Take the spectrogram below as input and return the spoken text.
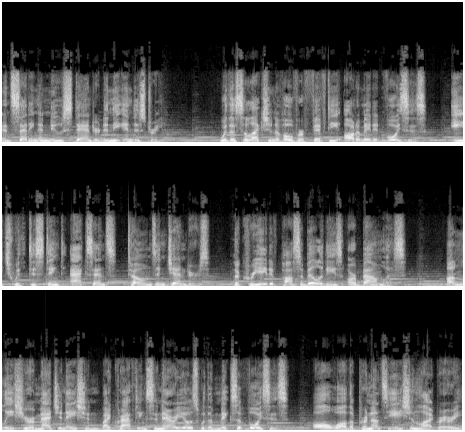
and setting a new standard in the industry. With a selection of over 50 automated voices, each with distinct accents, tones, and genders. The creative possibilities are boundless. Unleash your imagination by crafting scenarios with a mix of voices, all while the pronunciation library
